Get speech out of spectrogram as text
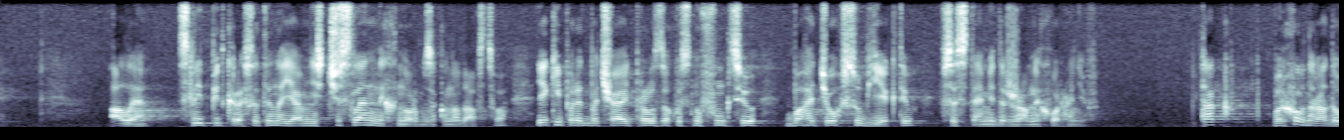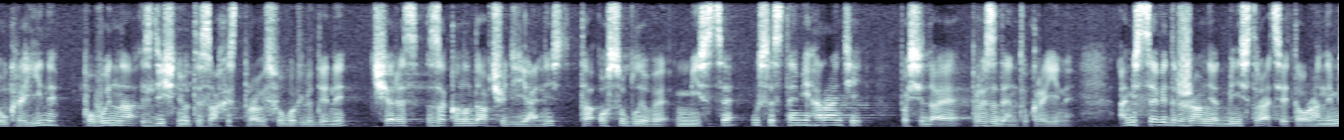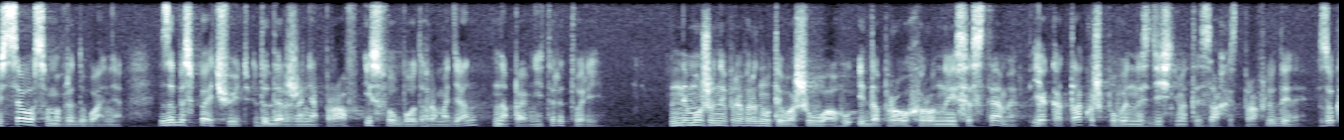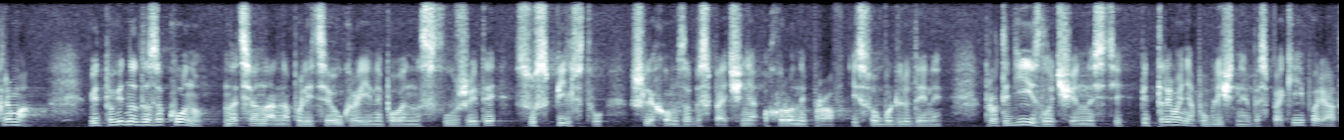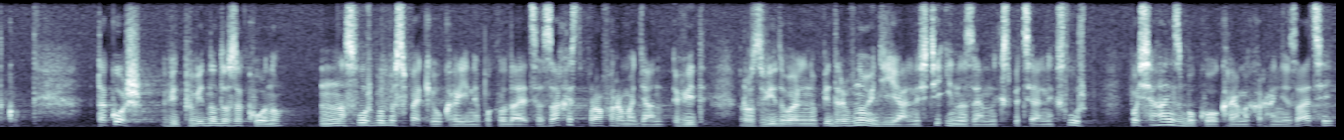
Але слід підкреслити наявність численних норм законодавства, які передбачають правозахисну функцію багатьох суб'єктів в системі державних органів. Так, Верховна Рада України повинна здійснювати захист прав і свобод людини через законодавчу діяльність та особливе місце у системі гарантій посідає президент України. А місцеві державні адміністрації та органи місцевого самоврядування забезпечують додержання прав і свобод громадян на певній території. Не можу не привернути вашу увагу і до правоохоронної системи, яка також повинна здійснювати захист прав людини. Зокрема, відповідно до закону, Національна поліція України повинна служити суспільству шляхом забезпечення охорони прав і свобод людини, протидії злочинності, підтримання публічної безпеки і порядку. Також, відповідно до закону, на Службу безпеки України покладається захист прав громадян від розвідувально-підривної діяльності іноземних спеціальних служб, посягань з боку окремих організацій,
